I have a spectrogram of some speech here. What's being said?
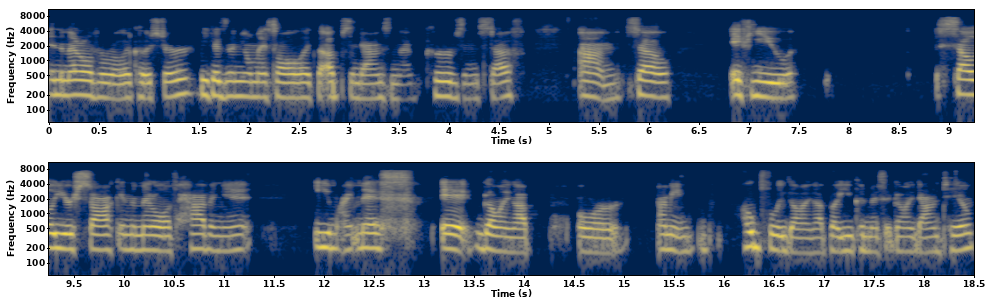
in the middle of a roller coaster because then you'll miss all like the ups and downs and the curves and stuff. Um, so if you sell your stock in the middle of having it, you might miss it going up or I mean hopefully going up, but you could miss it going down too.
